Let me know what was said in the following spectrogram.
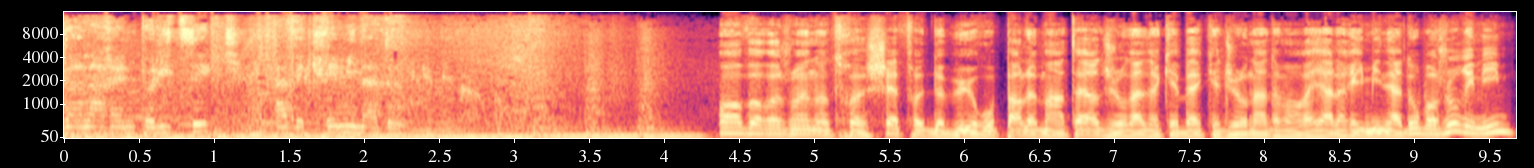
Dans l'arène politique, avec Rémi Nadeau. On va rejoindre notre chef de bureau parlementaire du Journal de Québec et du Journal de Montréal, Rémi Nadeau. Bonjour Rémi.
